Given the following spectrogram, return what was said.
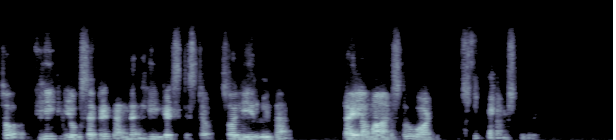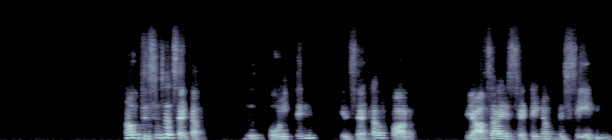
So he looks at it and then he gets disturbed. So he is in a dilemma as to what he wants to do. Now this is a setup. This whole thing is set up for Vyasa is setting up the scene.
